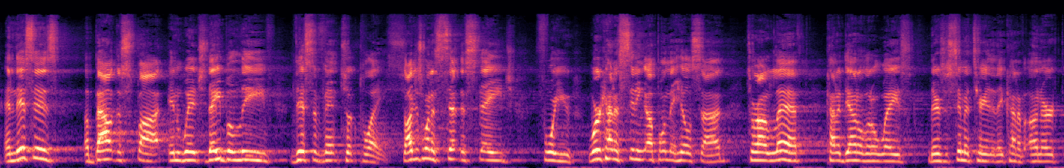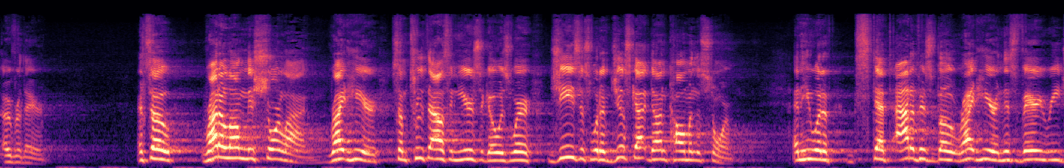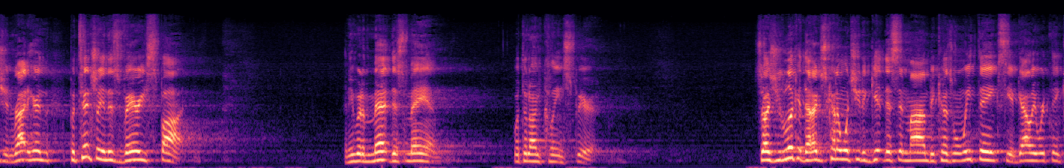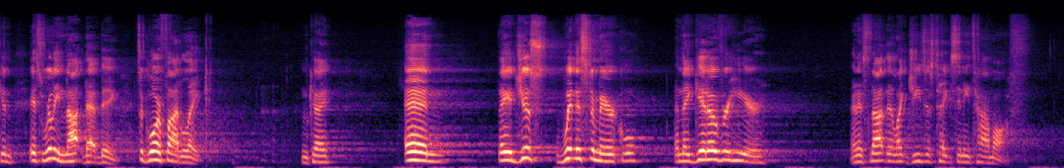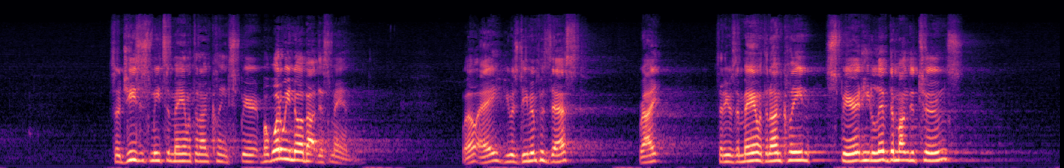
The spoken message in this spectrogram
And this is about the spot in which they believe this event took place. So I just want to set the stage for you. We're kind of sitting up on the hillside. To our left, kind of down a little ways, there's a cemetery that they've kind of unearthed over there. And so, right along this shoreline, right here, some 2,000 years ago, is where Jesus would have just got done calming the storm. And he would have stepped out of his boat right here in this very region, right here, in, potentially in this very spot. And he would have met this man with an unclean spirit. So, as you look at that, I just kind of want you to get this in mind because when we think Sea of Galilee, we're thinking it's really not that big. It's a glorified lake. Okay? And they had just witnessed a miracle, and they get over here, and it's not that like Jesus takes any time off. So Jesus meets a man with an unclean spirit. But what do we know about this man? Well, A, he was demon possessed, right? Said he was a man with an unclean spirit. He lived among the tombs.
